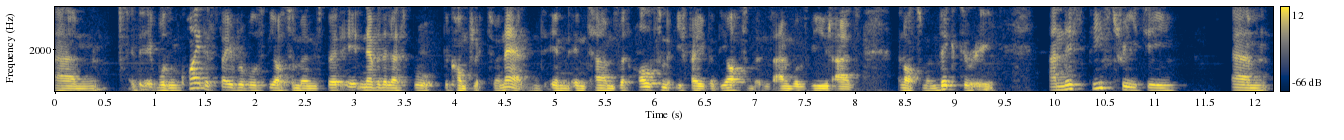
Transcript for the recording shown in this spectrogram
um, it, wasn't quite as favorable to the Ottomans, but it nevertheless brought the conflict to an end in, in terms that ultimately favored the Ottomans and was viewed as an Ottoman victory. And this peace treaty um,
